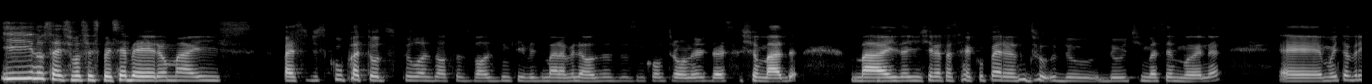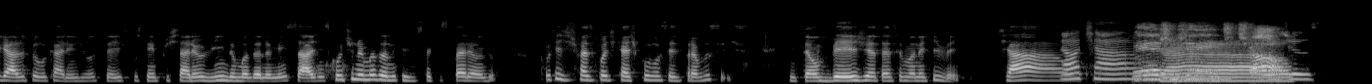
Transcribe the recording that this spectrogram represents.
E não sei se vocês perceberam, mas peço desculpa a todos pelas nossas vozes incríveis e maravilhosas dos encontroners dessa chamada, mas a gente ainda está se recuperando do, do, do última semana. É, muito obrigado pelo carinho de vocês, por sempre estarem ouvindo, mandando mensagens. Continue mandando que a gente está aqui esperando, porque a gente faz o podcast por vocês e para vocês. Então, beijo e até semana que vem. Tchau. Tchau, tchau. Beijo, gente. Tchau. Beijos.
